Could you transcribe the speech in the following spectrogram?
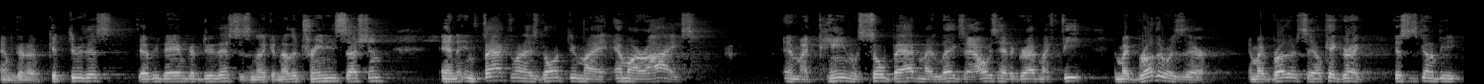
I'm going to get through this every day. I'm going to do this. This is like another training session. And in fact, when I was going through my MRIs and my pain was so bad in my legs, I always had to grab my feet. And my brother was there. And my brother would say, Okay, Greg, this is going to be,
